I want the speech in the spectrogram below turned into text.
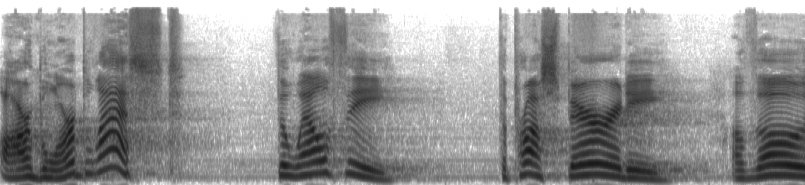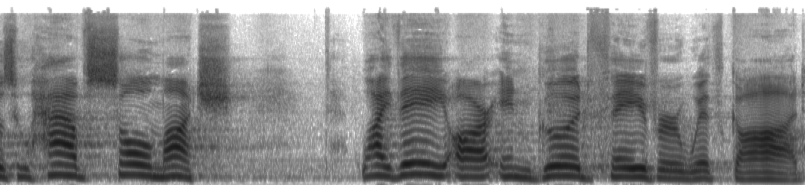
are more blessed. The wealthy, the prosperity of those who have so much, why they are in good favor with God.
